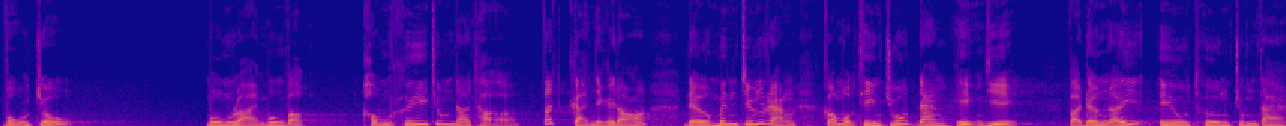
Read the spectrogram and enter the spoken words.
vũ trụ, muôn loài, muôn vật, không khí chúng ta thở, tất cả những cái đó đều minh chứng rằng có một thiên chúa đang hiện diện và đấng ấy yêu thương chúng ta.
